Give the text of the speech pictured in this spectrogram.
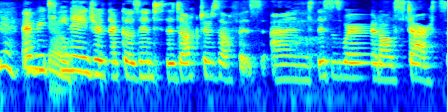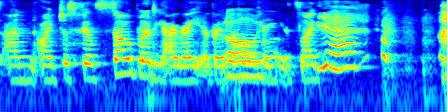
Yeah, Every you go. teenager that goes into the doctor's office, and this is where it all starts. And I just feel so bloody irate about the Oh, whole thing. It's like, Yeah.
